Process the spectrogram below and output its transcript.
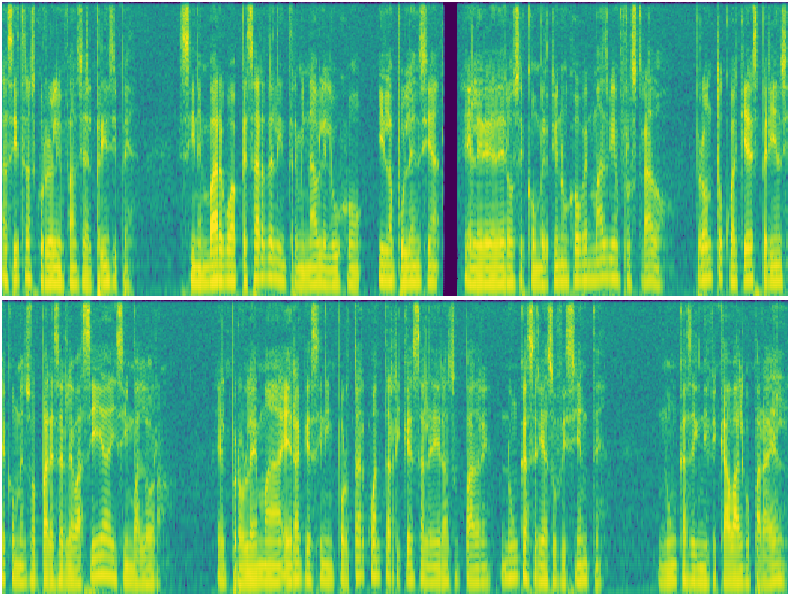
Así transcurrió la infancia del príncipe. Sin embargo, a pesar del interminable lujo y la opulencia, el heredero se convirtió en un joven más bien frustrado, Pronto cualquier experiencia comenzó a parecerle vacía y sin valor. El problema era que sin importar cuánta riqueza le diera su padre, nunca sería suficiente, nunca significaba algo para él.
